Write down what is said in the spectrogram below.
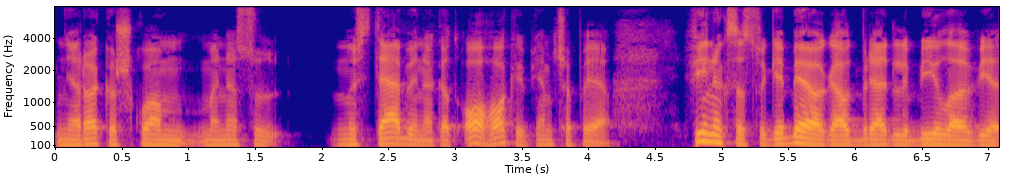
nėra kažkuo mane su, nustebinę, kad oho, kaip jiem čia paėjo. Phoenixas sugebėjo gauti Bradley bylą, e,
